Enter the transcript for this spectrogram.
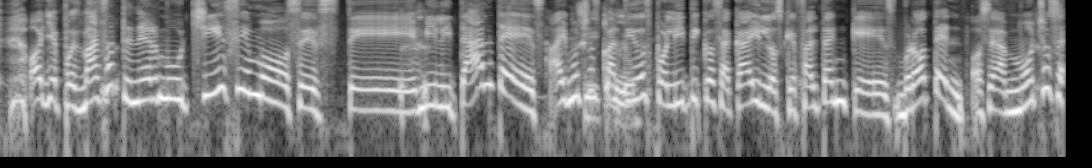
Oye, pues vas a tener muchísimos este militantes. Hay muchos Sí, no. partidos políticos acá y los que faltan que broten. O sea, muchos se,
